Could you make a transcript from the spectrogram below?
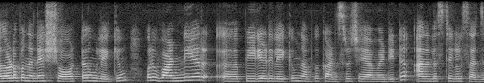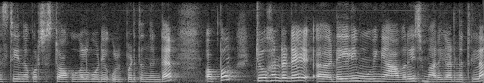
അതോടൊപ്പം തന്നെ ഷോർട്ട് ടേമിലേക്കും ഒരു വൺ ഇയർ പീരിയഡിലേക്കും നമുക്ക് കൺസിഡർ ചെയ്യാൻ വേണ്ടിയിട്ട് അനലിസ്റ്റുകൾ സജസ്റ്റ് ചെയ്യുന്ന കുറച്ച് സ്റ്റോക്കുകൾ കൂടി ഉൾപ്പെടുത്തുന്നുണ്ട്. ഒപ്പം two hundred daily moving average മറികടന്നിട്ടുള്ള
